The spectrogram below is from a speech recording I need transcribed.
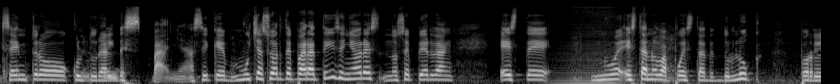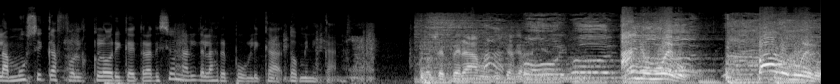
Centro Cultural de España. Así que mucha suerte para ti, señores. No se pierdan este, esta nueva apuesta de Duluc por la música folclórica y tradicional de la República Dominicana. Los esperamos. Muchas gracias. Año nuevo, palo nuevo.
